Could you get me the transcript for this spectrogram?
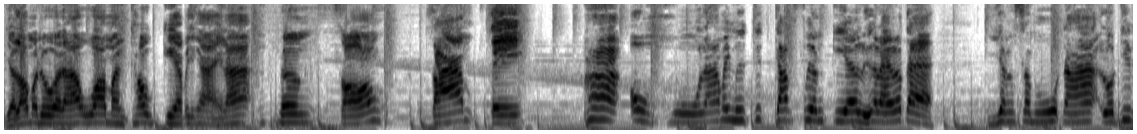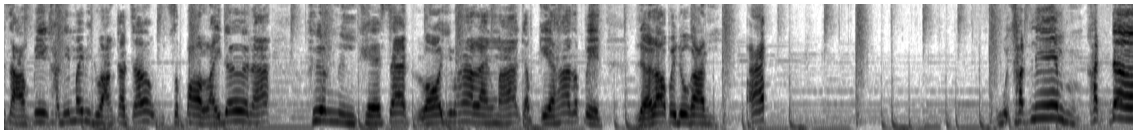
เดี๋ยวเรามาดูกันนะว่ามันเข้าเกียร์เป็นยังไงนะหนึ่งสองสามสี่ห้าโอ้โหนะไม่มือกึกกักเฟืองเกียร์หรืออะไรแล้วแต่ยังสมูทนะฮะรถ 23 ปี คันนี้ไม่ผิดหวังกับเจ้าสปอร์ตไ i เดอร์นะ เครื่อง 1 KZ 125 แรงม้ากับเกียร์ 5 สปีด เดี๋ยวเราไปดูกันปั๊บอุ้ยคัดนิ่ม คัดเดิ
